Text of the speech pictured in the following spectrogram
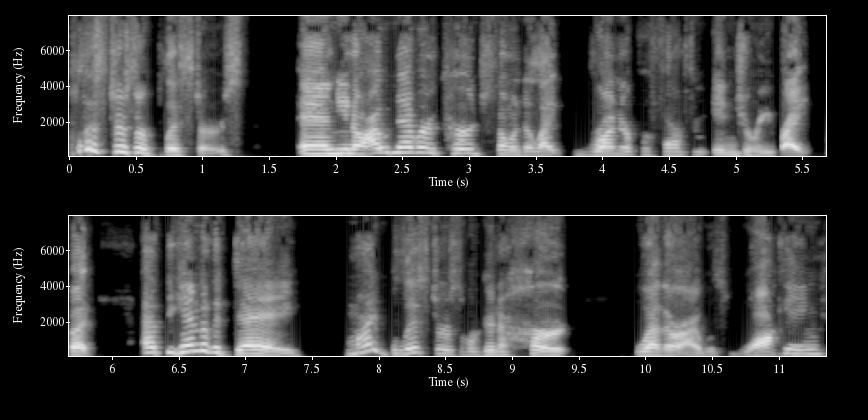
blisters are blisters. And, you know, I would never encourage someone to like run or perform through injury, right? But at the end of the day, my blisters were going to hurt whether I was walking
